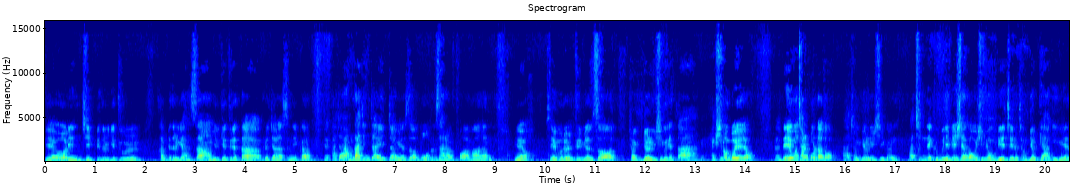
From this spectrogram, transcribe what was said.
예, 어린 집 비둘기 둘, 산 비둘기 한 쌍 이렇게 드렸다 그러지 않았습니까? 예, 가장 낮은 자의 입장에서 모든 사람을 포함하는 예, 재물을 드리면서 정결 의식을 했다. 핵심은 뭐예요? 아, 내용은 잘 몰라도 아 정결 의식은 마침내 그분이 메시아가 오시면 우리의 죄를 정결케 하기 위해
